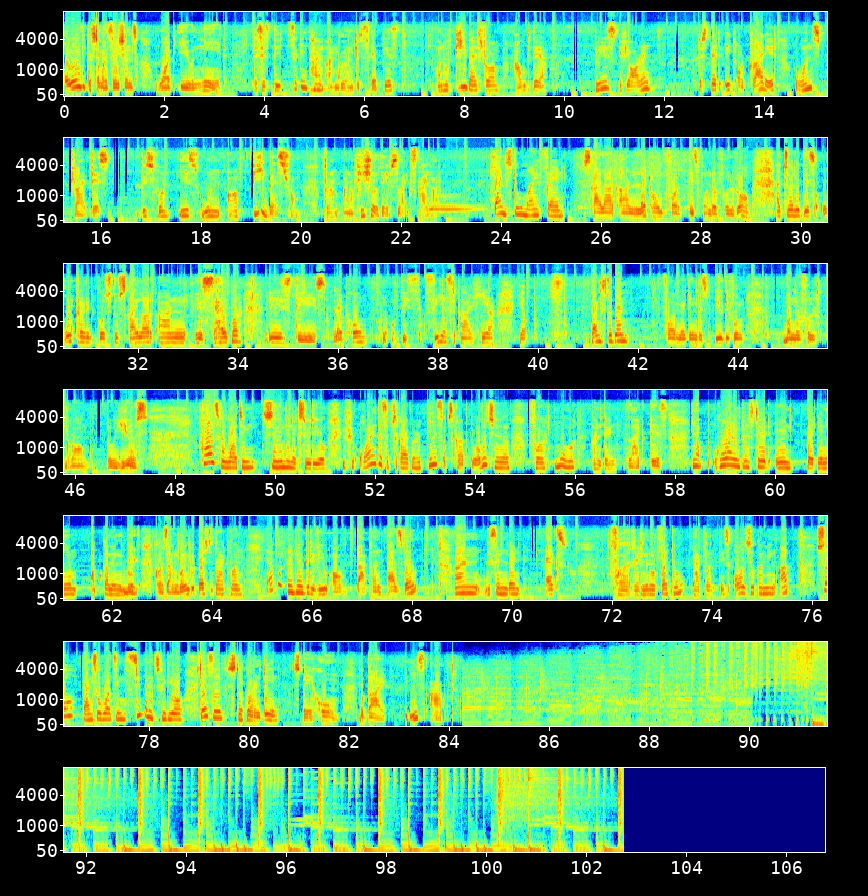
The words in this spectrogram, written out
all the customizations what you need. This is the second time I'm going to say this. One of the best ROM out there. Please if you aren't tested it or tried it once try this. This one is one of the best ROM from unofficial devs like Skylark thanks to my friend Skylark and Let Home for this wonderful ROM. Actually, this all credit goes to Skylark and his helper is this Let Home, one of the sexiest guy here. Yep. Thanks to them for making this beautiful, wonderful ROM to use. Thanks for watching. See you in the next video. If you aren't a subscriber, please subscribe to our channel for more content like this. Yep, who are interested in titanium upcoming build because I'm going to test that one. Yep, I'll give the review of that one as well. And Descendant X for Redmi Note 5 Pro, that one is also coming up so thanks for watching. See you in the next video. Stay safe stay quarantined stay home. Bye bye peace out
